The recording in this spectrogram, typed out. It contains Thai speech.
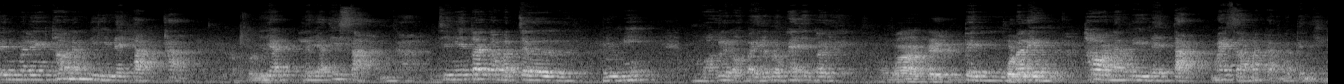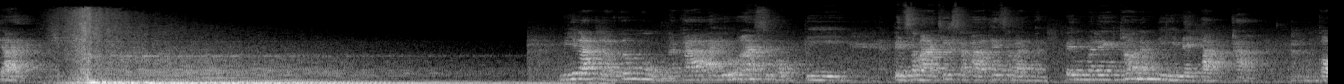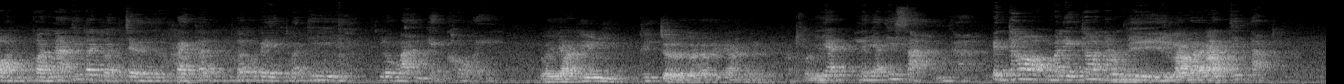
เป็นมะเร็งท่อน้ำดีในตับค่ะครับมันระยะระยะที่สามค่ะ ทีนี้ต้อยก็มาเจออยู่นี้หมอก็เลยออกใบรับรองแพทย์ให้ต้อยเลยเพราะว่าเป็นเป็นคนมะเร็งท่อน้ำดีในตับไม่สามารถกลับมาเป็นอีกได้มีรักเหลาเครื่องหุ่นนะคะ อายุ 56 ปี เป็นสมาชิกสภาเทศบาลเมืองเป็นมะเร็งท่อน้ำดีในตับค่ะ ก่อนก่อนหน้าที่ต้อยตรวจเจอไปก็แล้วก็ไปตรวจที่โรงพยาบาลแก่งคอย ระยะที่ที่เจอตอนนั้นระยะไหนครับมันระยะระยะที่สามค่ะ เป็นท่อมะเร็งท่อน้ำดีลามแล้วก็ตับรัดที่ตับ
